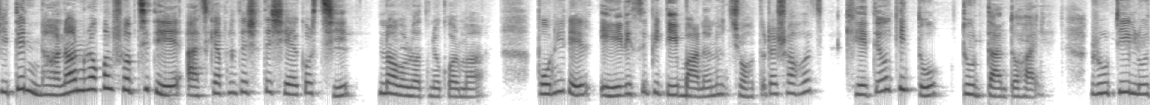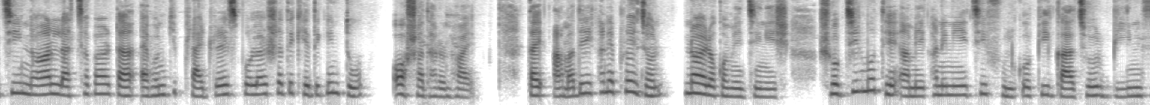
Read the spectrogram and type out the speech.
শীতের নানান রকম সবজি দিয়ে আজকে আপনাদের সাথে শেয়ার করছি নবরত্ন কর্মা পনিরের এই রেসিপিটি বানানো যতটা সহজ, খেতেও কিন্তু দুর্দান্ত হয়। রুটি, লুচি, নান, লাচ্ছা পরাটা, এমনকি ফ্রাইড রাইস পোলার সাথে খেতে কিন্তু অসাধারণ হয়। তাই আমাদের এখানে প্রয়োজন নয় রকমের জিনিস। সবজির মধ্যে আমি এখানে নিয়েছি ফুলকপি, গাজর, বিনস,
